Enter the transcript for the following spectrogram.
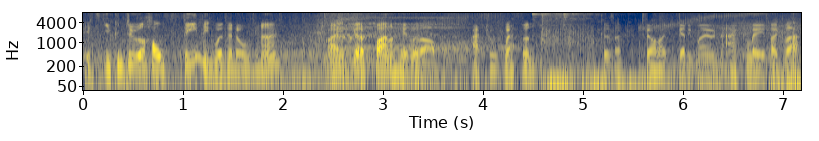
it's, you can do a whole theming with it all, you know? Right, let's get a final hit with our actual weapon, because I feel like getting my own accolade like that.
